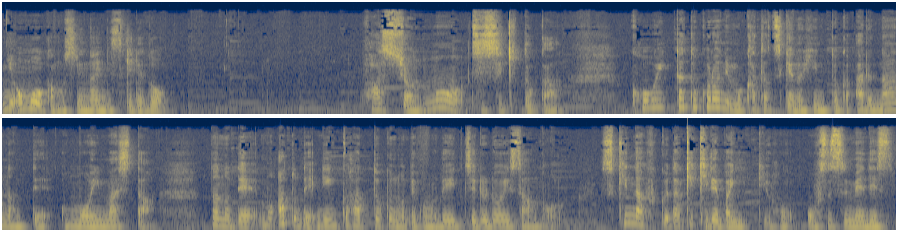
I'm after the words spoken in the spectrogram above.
に思うかもしれないんですけれどファッションの知識とかこういったところにも片付けのヒントがあるななんて思いました。なのでもう後でリンク貼っとくのでこのレイチェル・ロイさんの「好きな服だけ着ればいい」っていう本おすすめです。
